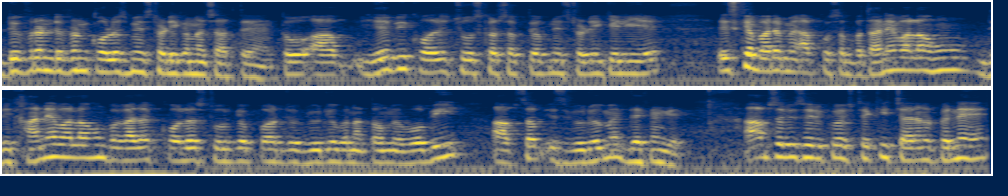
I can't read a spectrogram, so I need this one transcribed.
डिफरेंट डिफरेंट कॉलेज में स्टडी करना चाहते हैं। तो आप ये भी कॉलेज चूज़ कर सकते हो अपनी स्टडी के लिए। इसके बारे में आपको सब बताने वाला हूँ, दिखाने वाला हूँ बकायदा कॉलेज टूर के ऊपर जो वीडियो बनाता हूँ मैं, वो भी आप सब इस वीडियो में देखेंगे। आप सभी से रिक्वेस्ट है कि चैनल पे नए,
